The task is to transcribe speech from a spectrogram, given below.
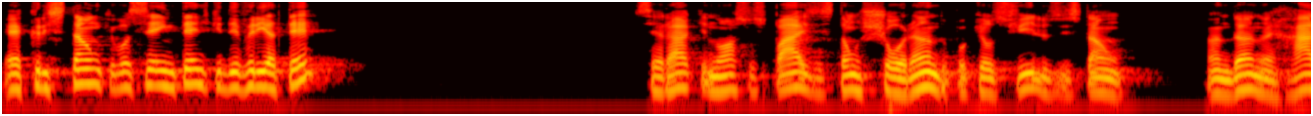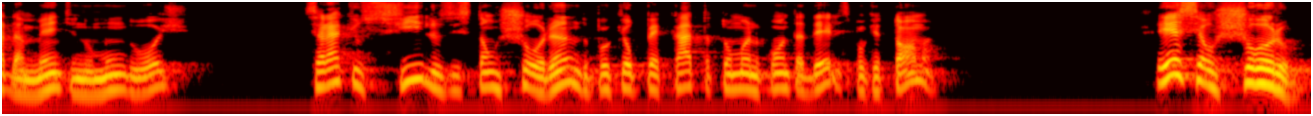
é, cristão que você entende que deveria ter? Será que nossos pais estão chorando porque os filhos estão andando erradamente no mundo hoje? Será que os filhos estão chorando porque o pecado está tomando conta deles? Porque toma? Esse é o choro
